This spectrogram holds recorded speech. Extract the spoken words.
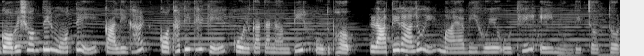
গবেষকদের মতে, কালীঘাট কথাটি থেকে কলকাতা নামটির উদ্ভব। রাতের আলোয় মায়াবী হয়ে ওঠে এই মন্দির চত্বর।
